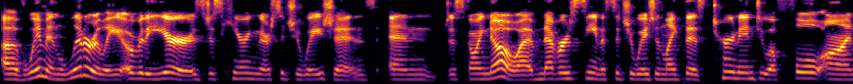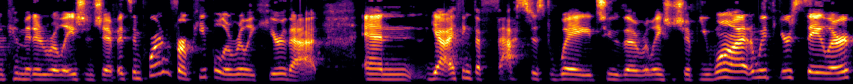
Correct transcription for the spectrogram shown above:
of women literally over the years, just hearing their situations and just going, no, I've never seen a situation like this turn into a full on committed relationship. It's important for people to really hear that. And yeah, I think the fastest way to the relationship you want with your sailor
